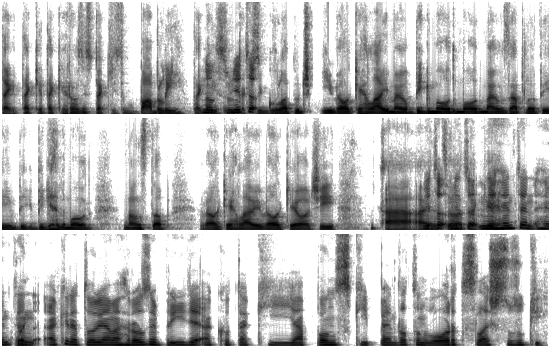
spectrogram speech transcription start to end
tak, také, také hrozne sú takí sú bubbly, takí no, sú, to... gulatučky, veľké hlavy, majú big mode mode, majú zapnutý, big, big head mode, non-stop, veľké hlavy, veľké oči. A, a mne, to, mne, to, také... mne henten, henten Akira Toriyama hrozne príde ako taký japonský Pendleton Ward slash Suzuki.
